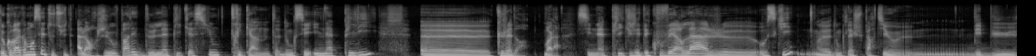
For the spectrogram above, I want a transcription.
Donc on va commencer tout de suite. Alors je vais vous parler de l'application Tricount. Donc c'est une appli que j'adore. Voilà, c'est une appli que j'ai découvert là au ski. donc là je suis parti début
